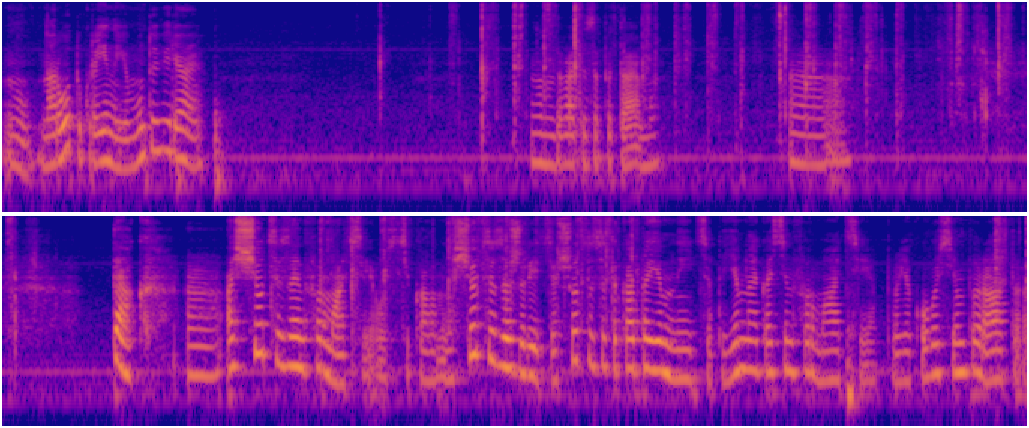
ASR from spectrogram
ну, народ України йому довіряє. Ну, давайте запитаємо. Е, Так, а що це за інформація? Ось цікаво мені. Що це за жриця? Що це за така таємниця? Таємна якась інформація про якогось імператора,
